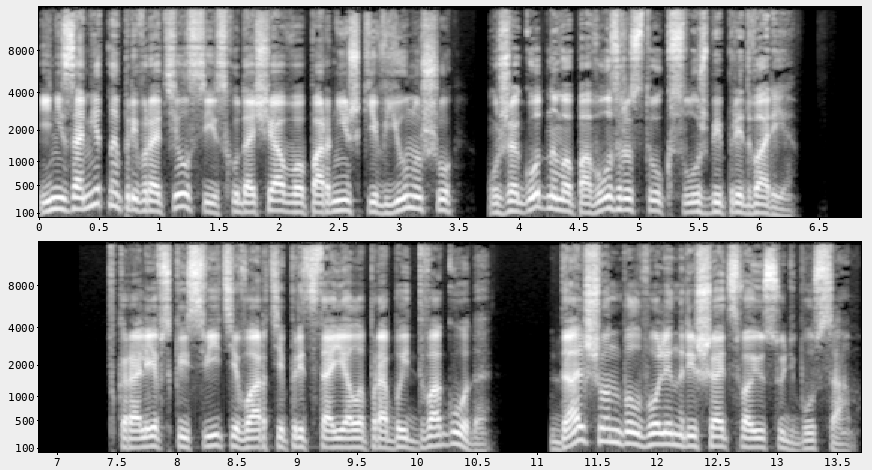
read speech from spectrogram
и незаметно превратился из худощавого парнишки в юношу, уже годного по возрасту к службе при дворе. В королевской свите Варте предстояло пробыть два года. Дальше он был волен решать свою судьбу сам.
